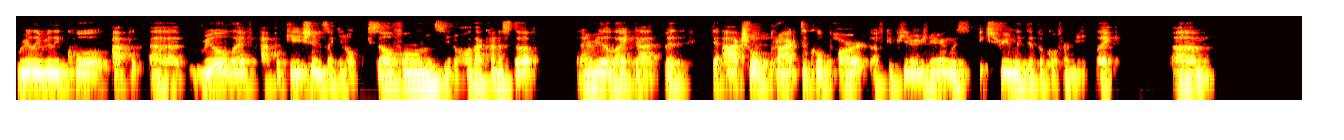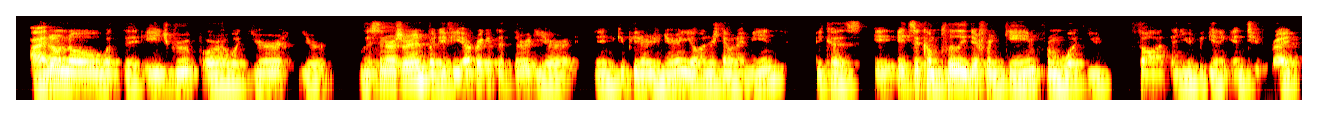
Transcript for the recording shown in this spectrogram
really really cool uh, real life applications like you know cell phones you know all that kind of stuff. And i really like that. But the actual practical part of computer engineering was extremely difficult for me. Like um, i don't know what the age group or what your your listeners are in but if you ever get to third year in computer engineering you'll understand what i mean because it, it's a completely different game from what you thought that you'd be getting into, right?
